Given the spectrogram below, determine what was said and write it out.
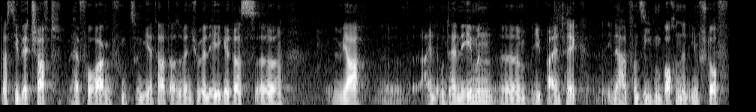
dass die Wirtschaft hervorragend funktioniert hat. Also wenn ich überlege, dass äh, ja, äh, ein Unternehmen äh, wie BioNTech innerhalb von sieben Wochen einen Impfstoff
